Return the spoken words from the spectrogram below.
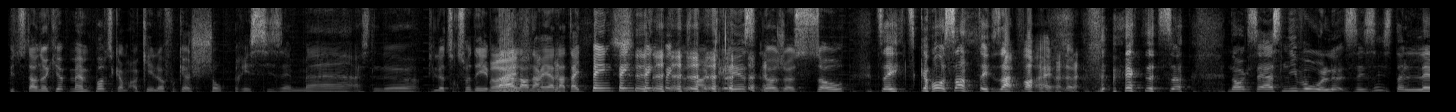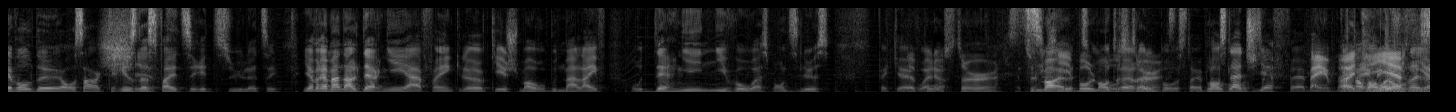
puis tu t'en occupes même pas. C'est comme, OK, là, faut que je saute précisément à cela. Puis là, tu reçois des Ouais. balles en arrière de la tête. Ping, ping, ping, ping. Je m'en crisse. Là, je saute. Tu sais, tu concentres tes affaires, c'est ça. Donc, c'est à ce niveau-là. C'est c'est- c'est le level de. On s'en crisse de se faire tirer dessus, là. Il y a vraiment dans le dernier, à la fin, que là, OK, je suis mort au bout de ma life, au dernier niveau à Spondylus. Fait que, Le voilà. poster. Tu C'est le, qui mon- est tu beau, le montreras poster. le poster. Beau Passe-le à. JF. euh, Ben, quand Ouais, on va quand On voir revenir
